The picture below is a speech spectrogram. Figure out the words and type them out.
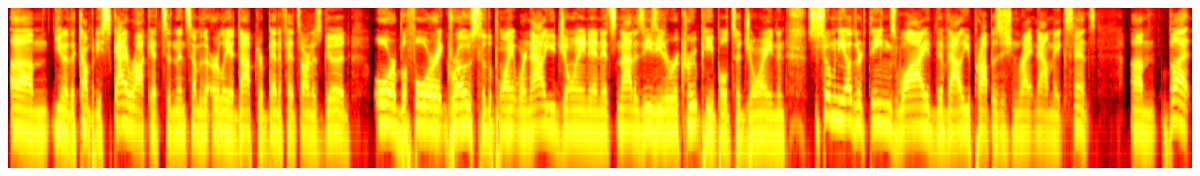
um, you know the company skyrockets, and then some of the early adopter benefits aren't as good, or before it grows to the point where now you join and it's not as easy to recruit people to join, and so so many other things why the value proposition right now makes sense. Um, but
